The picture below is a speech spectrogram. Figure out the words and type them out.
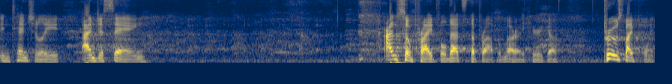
intentionally. I'm just saying. I'm so prideful. That's the problem. All right, here we go. Proves my point.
